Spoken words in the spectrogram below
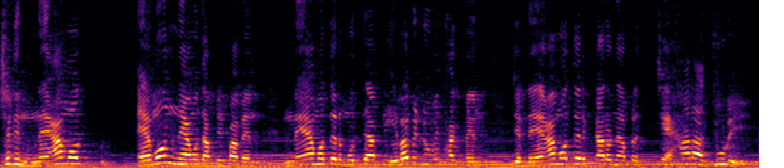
সেদিন নেয়ামত, এমন নেয়ামত আপনি পাবেন, নেয়ামতের মধ্যে আপনি এভাবে ডুবে থাকবেন যে নেয়ামতের কারণে আপনার চেহারা জুড়ে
